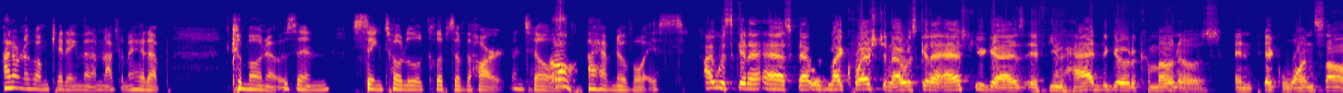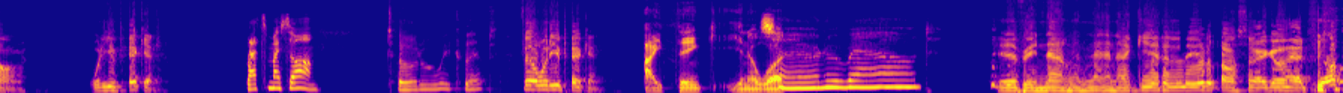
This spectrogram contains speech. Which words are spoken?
I don't know who I'm kidding that I'm not going to hit up kimonos and sing Total Eclipse of the Heart until Oh. I have no voice. I was gonna ask. That was my question. I was gonna ask you guys if you had to go to kimonos and pick one song. What are you picking? That's my song. Total Eclipse. Phil, what are you picking? I think you know what. Turn around. Every now and then I get a little. Oh, sorry. Go ahead, Phil.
